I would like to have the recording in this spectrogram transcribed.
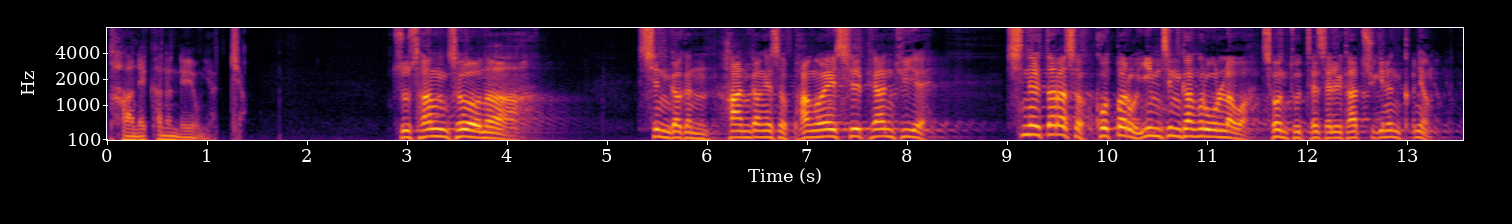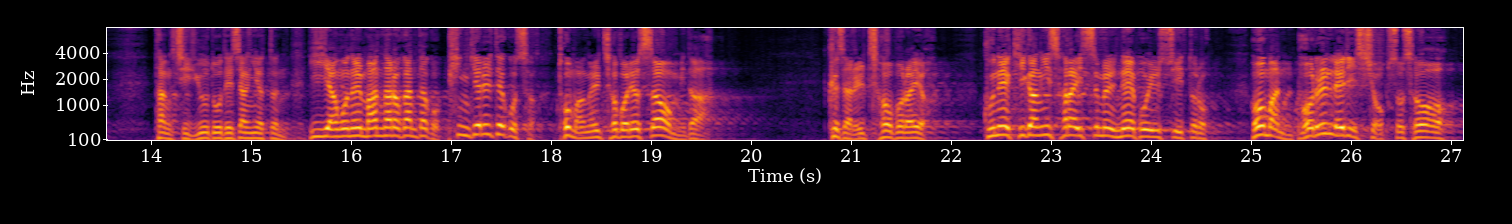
탄핵하는 내용이었죠. 주상 전하, 신각은 한강에서 방어에 실패한 뒤에 신을 따라서 곧바로 임진강으로 올라와 전투 태세를 갖추기는커녕 당시 유도대장이었던 이양원을 만나러 간다고 핑계를 대고서 도망을 쳐버려 싸웁니다. 그자를 처벌하여 군의 기강이 살아있음을 내보일 수 있도록 엄한 벌을 내리시옵소서.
